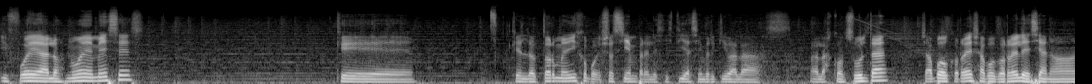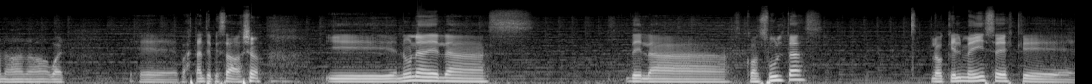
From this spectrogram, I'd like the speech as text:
Y fue a los nueve meses que que el doctor me dijo, porque yo siempre le insistía, siempre que iba a las, a las consultas, ya puedo correr, ya puedo correr, le decía, no, no, no, bueno, eh, bastante pesado yo. Y en una de las, de las consultas, lo que él me dice es que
